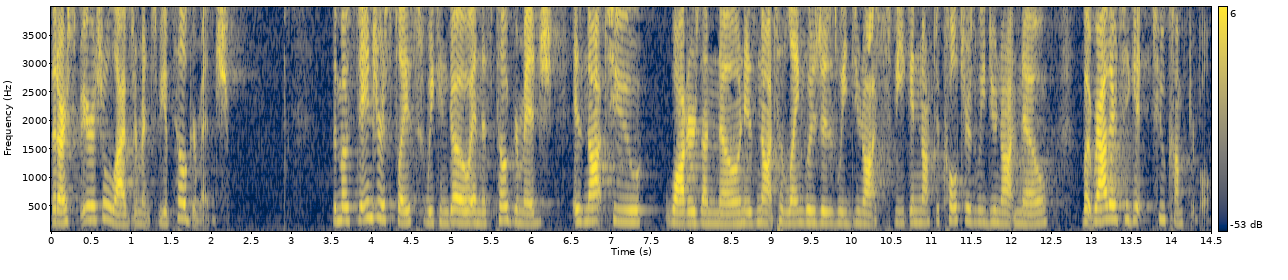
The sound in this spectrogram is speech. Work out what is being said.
That our spiritual lives are meant to be a pilgrimage. The most dangerous place we can go in this pilgrimage is not to waters unknown, is not to languages we do not speak, and not to cultures we do not know, but rather to get too comfortable.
